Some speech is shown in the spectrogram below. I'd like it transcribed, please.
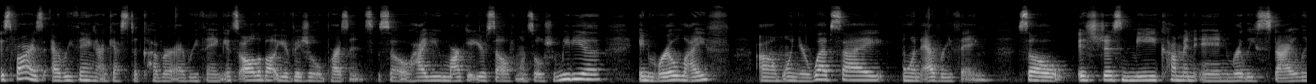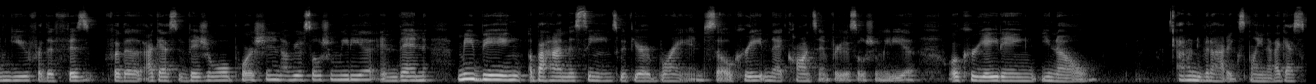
as far as everything, I guess to cover everything, it's all about your visual presence. So how you market yourself on social media, in real life, um, on your website, on everything. So it's just me coming in, really styling you for the phys- for the I guess visual portion of your social media, and then me being behind the scenes with your brand. So creating that content for your social media, or creating, you know, I don't even know how to explain it. I guess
